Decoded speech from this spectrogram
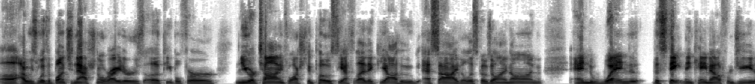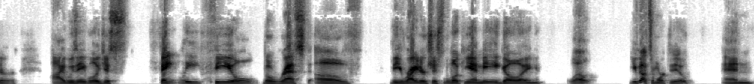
Uh, I was with a bunch of national writers, uh, people for New York Times, Washington Post, The Athletic, Yahoo, SI, the list goes on and on. And when the statement came out from Jeter, I was able to just faintly feel the rest of the writers just looking at me going, well, you've got some work to do. And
